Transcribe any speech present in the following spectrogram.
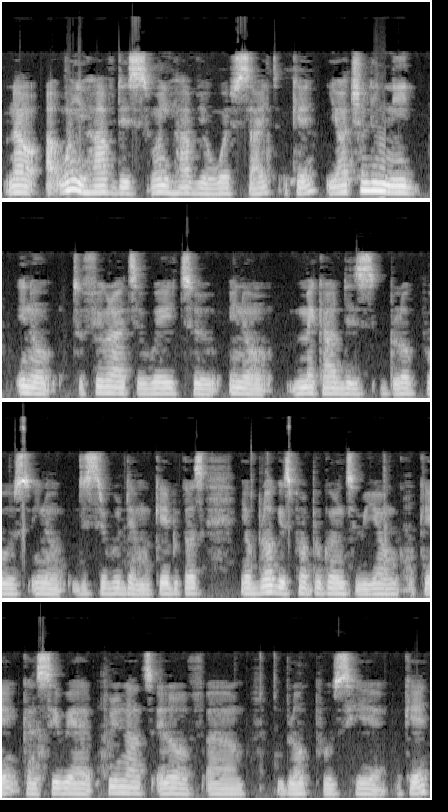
now uh, when you have this when you have your website okay you actually need you know to figure out a way to you know make out these blog posts you know distribute them okay? Because your blog is probably going to be young okay? You can see we are putting out a lot of um, blog posts here okay?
